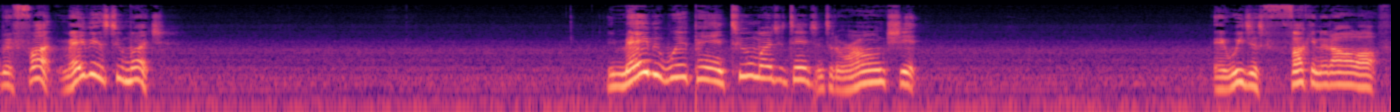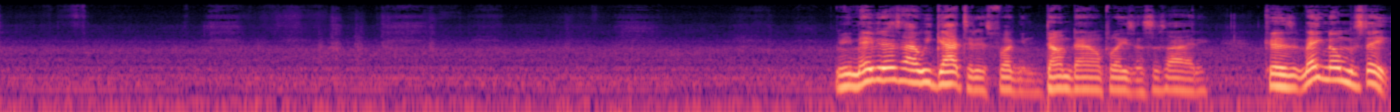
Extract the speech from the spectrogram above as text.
But fuck, maybe it's too much. Maybe we're paying too much attention to the wrong shit and we just fucking it all off. I mean, maybe that's how we got to this fucking dumbed down place in society. Cause make no mistake,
